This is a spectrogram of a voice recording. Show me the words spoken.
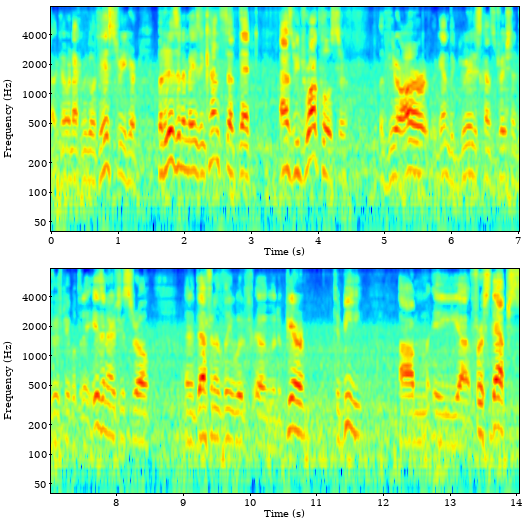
Uh, we're not going to go into history here, but it is an amazing concept that as we draw closer, there are again the greatest concentration of Jewish people today is in Eretz Yisrael, and it definitely would uh, would appear to be um, a uh, first steps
